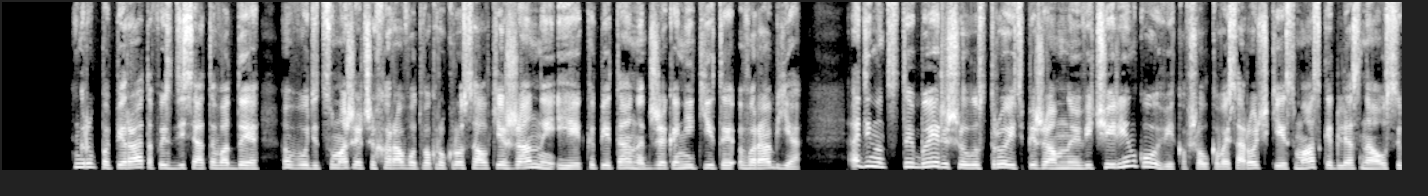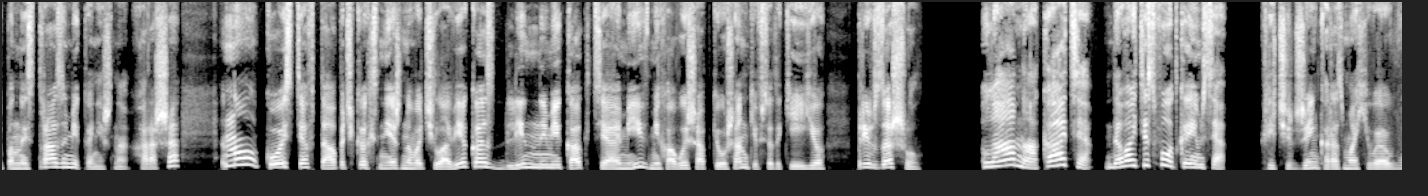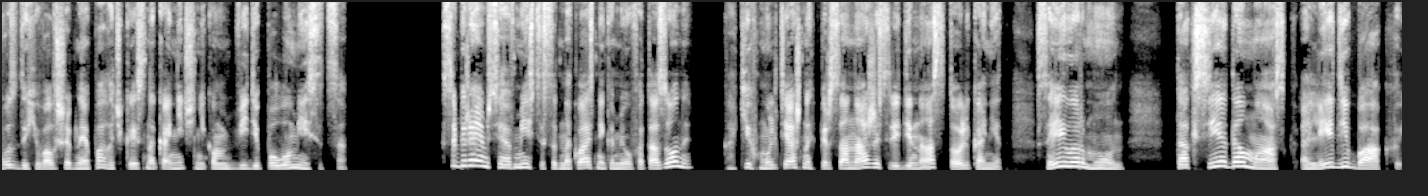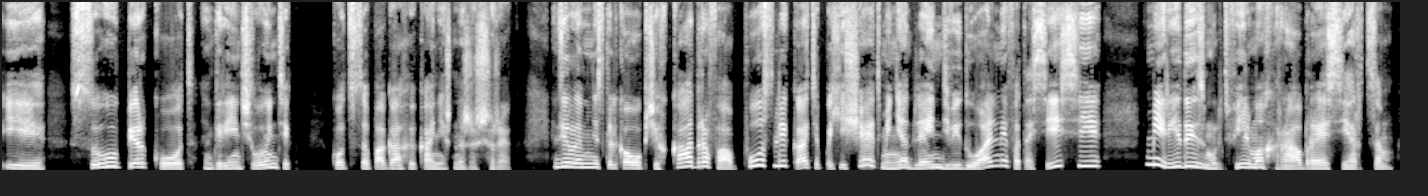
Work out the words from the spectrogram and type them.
Группа пиратов из 10 Д вводит сумасшедший хоровод вокруг русалки Жанны и капитана Джека Никиты Воробья. 11 Б решил устроить пижамную вечеринку. Вика в шелковой сорочке и с маской для сна, усыпанной стразами, конечно, хороша, но Костя в тапочках снежного человека с длинными когтями и в меховой шапке-ушанке все таки ее превзошел. «Лана, Катя, давайте сфоткаемся!» — кричит Женька, размахивая в воздухе волшебной палочкой с наконечником в виде полумесяца. Собираемся вместе с одноклассниками у фотозоны. Каких мультяшных персонажей среди нас только нет. Сейлор Мун, Такседа Маск, Леди Баг и Суперкот, Гринч Лунтик, Кот в сапогах и, конечно же, Шрек. Делаем несколько общих кадров, а после Катя похищает меня для индивидуальной фотосессии Мериды из мультфильма «Храброе сердцем».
